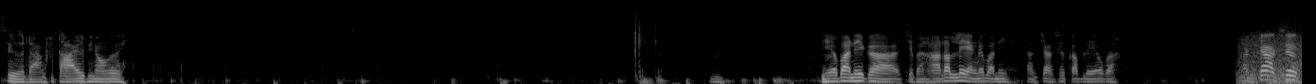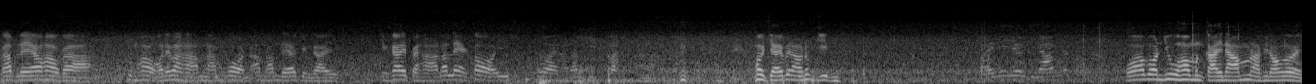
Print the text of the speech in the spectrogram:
เสือด่างสุดท้ายพี่น้องเอ้ย ดี๋ยวบ้านนี้ก็จะไปหาลัดแรงในบ้านนี้ หลังจากเสื้อกลับแล้วก็หลังจากเสื้อกลับแล้วเฮาก็ซุ่มเฮาก็ได้มาหาอาบน้ำก่อนอาบน้ำแล้วจึงได้จึงได้ไปหาลัดแรงต่ออีกด้วยหาน้ำกินป่ะเข้าใจไปเอาน้ำกินไปนี่เยอะกินน้ำนะเพราะว่าบอลยูเฮามันไกลน้ำนะพี่น้องเอ้ย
